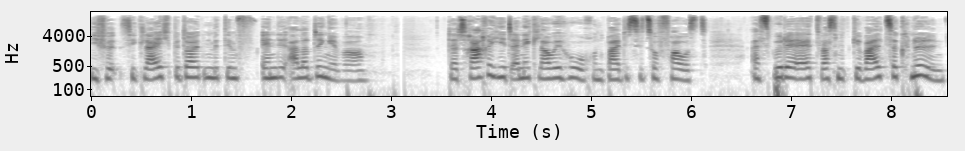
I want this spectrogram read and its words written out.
die für sie gleichbedeutend mit dem Ende aller Dinge war. Der Drache hielt eine Klaue hoch und ballte sie zur Faust, als würde er etwas mit Gewalt zerknüllen.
